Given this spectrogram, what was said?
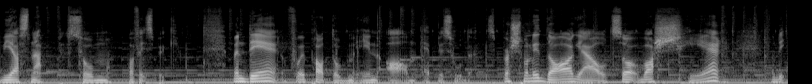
via Snap som på Facebook. Men det får vi prate om i en annen episode. Spørsmålet i dag er altså hva skjer når det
